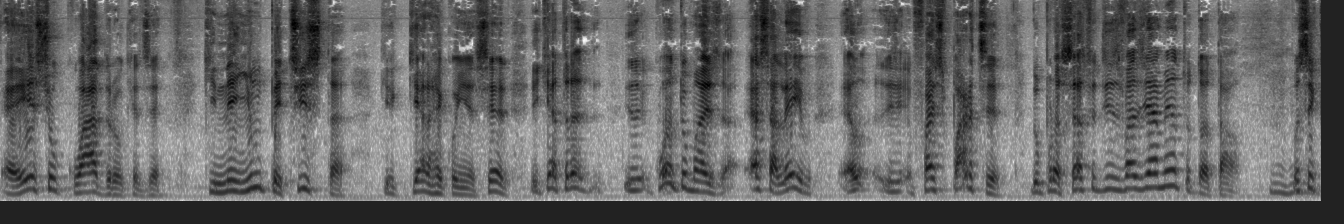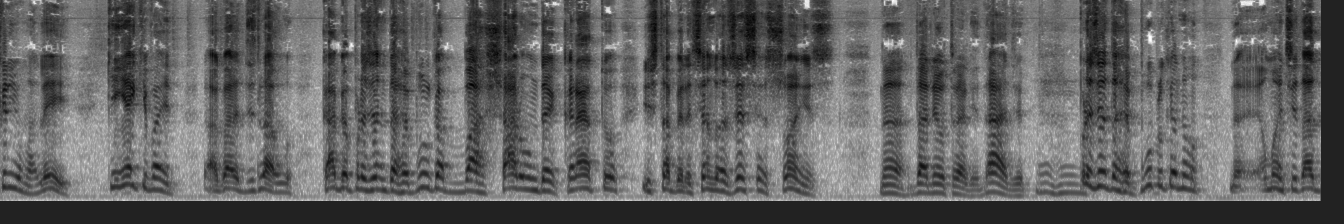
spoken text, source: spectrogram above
É esse o quadro, quer dizer, que nenhum petista que quer reconhecer e que quanto mais essa lei é, faz parte do processo de esvaziamento total. Uhum. Você cria uma lei, quem é que vai agora diz lá cabe ao presidente da República baixar um decreto estabelecendo as exceções né, da neutralidade. Uhum. O presidente da República não né, é uma entidade.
